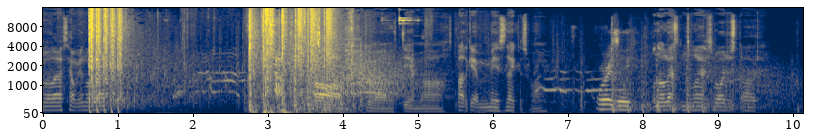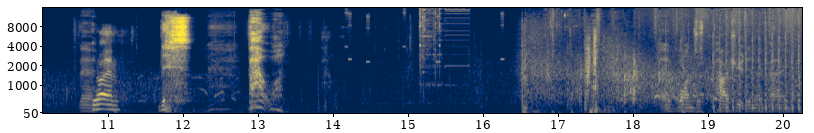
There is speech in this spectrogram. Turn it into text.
Me on the left, help me on the left. Oh god, DMR. About to get me his leg as well. Where is he? On the left, on the left, where I just died. There. You got him. This. That one! Everyone just parachuted in okay.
